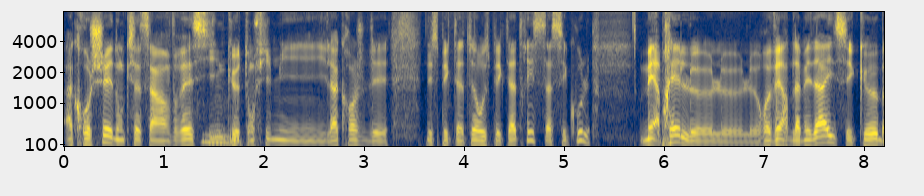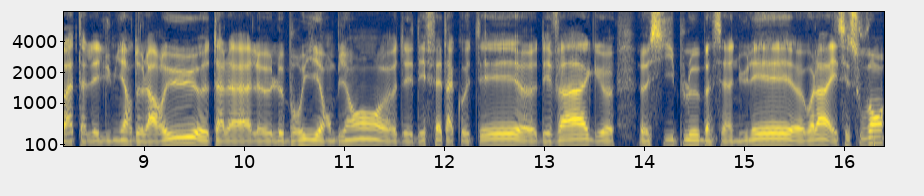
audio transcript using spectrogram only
accrochés. Donc ça, c'est un vrai signe Mhm. que ton film il, il accroche des, des spectateurs ou spectatrices. Ça, c'est cool. Mais après, le, le- le revers de la médaille, c'est que bah, tu as les lumières de la rue, euh, tu as le, le bruit ambiant euh, des, des fêtes à côté, euh, des vagues. euh, S'il pleut, bah, c'est annulé. voilà. Et c'est souvent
